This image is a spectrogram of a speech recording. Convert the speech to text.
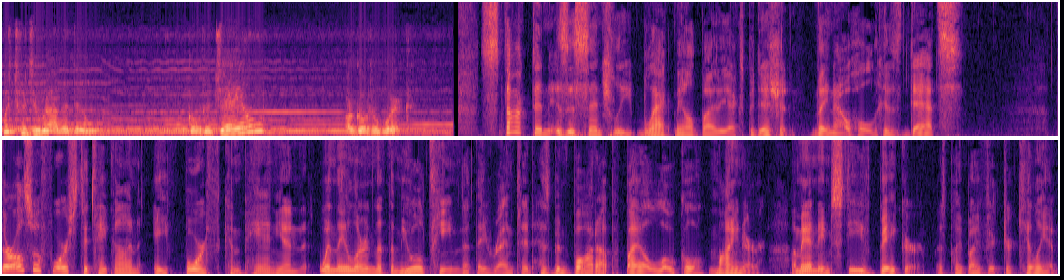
which would you rather do? Go to jail or go to work? Stockton is essentially blackmailed by the expedition. They now hold his debts. They're also forced to take on a fourth companion when they learn that the mule team that they rented has been bought up by a local miner, a man named Steve Baker, as played by Victor Kilian.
